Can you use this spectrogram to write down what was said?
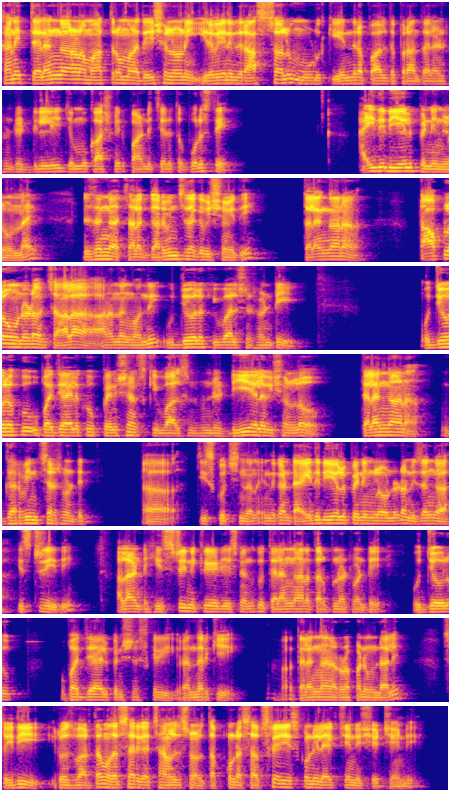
కానీ తెలంగాణలో మాత్రం మన దేశంలోని ఇరవై ఎనిమిది రాష్ట్రాలు మూడు కేంద్ర పాలిత ప్రాంతాలైనటువంటి ఢిల్లీ జమ్మూ కాశ్మీర్ పాండిచ్చేరితో పోలిస్తే ఐదు డిఏలు పెండింగ్లో ఉన్నాయి. నిజంగా చాలా గర్వించదగ్గ విషయం ఇది. తెలంగాణ టాప్లో ఉండడం చాలా ఆనందంగా ఉంది. ఉద్యోగులకు ఇవ్వాల్సినటువంటి ఉద్యోగులకు ఉపాధ్యాయులకు పెన్షన్స్కి ఇవ్వాల్సినటువంటి డిఏల విషయంలో తెలంగాణ గర్వించినటువంటి తీసుకొచ్చిందని. ఎందుకంటే ఐదు డిఏలు పెండింగ్లో ఉండడం నిజంగా హిస్టరీ ఇది. అలాంటి హిస్టరీని క్రియేట్ చేసినందుకు తెలంగాణ తరపునటువంటి ఉద్యోగులు ఉపాధ్యాయులు పెన్షనర్స్కి వీరందరికీ తెలంగాణ రుణపడి ఉండాలి. సో ఇది ఈరోజు వార్త. మొదటిసారిగా ఛానల్ చూసిన వాళ్ళు తప్పకుండా సబ్స్క్రైబ్ చేసుకోండి లైక్ చేయండి షేర్ చేయండి.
